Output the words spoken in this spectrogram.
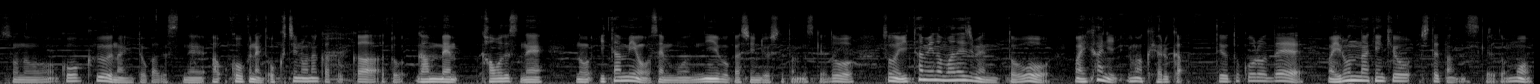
その口腔内とかですねあ口腔内とお口の中とか、あと顔面顔ですねの痛みを専門に僕は診療してたんですけどその痛みのマネジメントを、まあ、いかにうまくやるかっていうところで、まあ、いろんな研究をしてたんですけれども、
